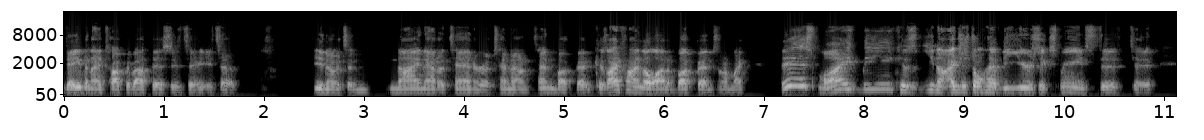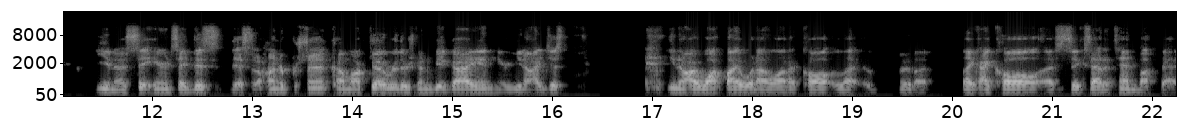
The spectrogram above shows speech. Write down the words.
Dave and I talked about this. It's a it's a you know it's a nine out of ten or a ten out of ten buck bed because I find a lot of buck beds and I'm like this might be because you know I just don't have the years experience to to you know sit here and say this this is 100 percent come October there's going to be a guy in here. You know I just you know I walk by what I a lot of call like, like I call a six out of ten buck bed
